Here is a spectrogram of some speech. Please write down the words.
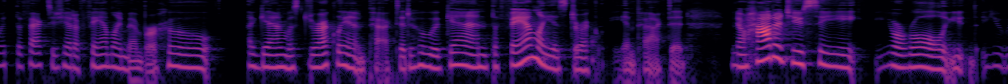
with the fact that you had a family member who again was directly impacted who again the family is directly impacted. You know how did you see your role? You you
